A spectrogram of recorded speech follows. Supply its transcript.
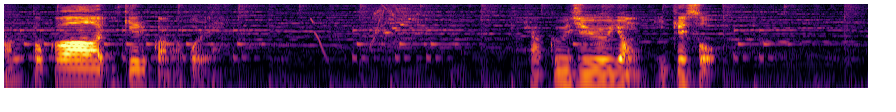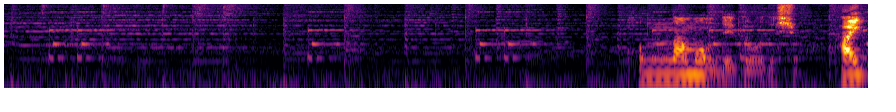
なんとかいけるかな、これ。114。いけそう。こんなもんでどうでしょう。はい。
